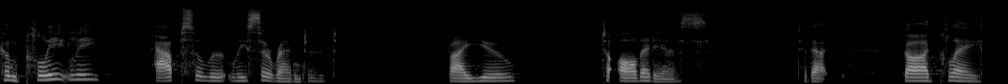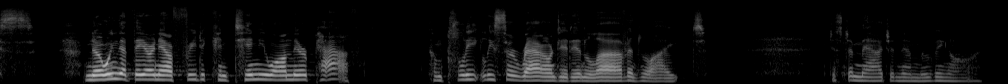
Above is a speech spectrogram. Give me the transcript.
completely, absolutely surrendered by you to all that is, to that God place knowing that they are now free to continue on their path, completely surrounded in love and light. Just imagine them moving on.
